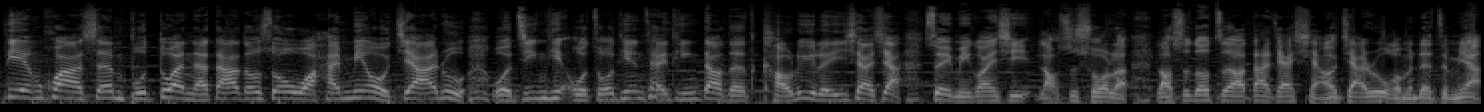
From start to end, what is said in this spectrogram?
电话声不断的，大家都说我还没有加入，我今天我昨天才听到的，考虑了。一下下，所以没关系。老师说了，老师都知道大家想要加入我们的怎么样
